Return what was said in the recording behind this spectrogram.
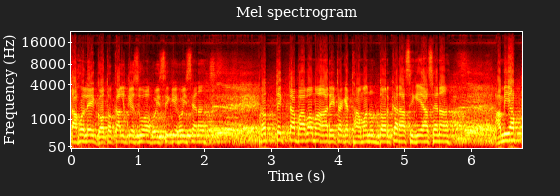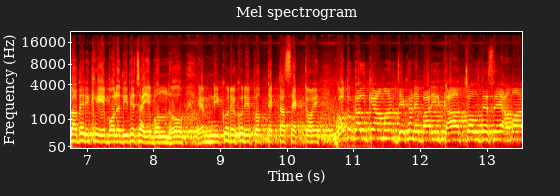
তাহলে গতকালকে জুয়া হয়েছে কি হয়েছে না? প্রত্যেকটা বাবা মার এটাকে থামানোর দরকার আছে কি আছে না? আমি আপনাদেরকে বলে দিতে চাই বন্ধু, এমনি করে করে প্রত্যেকটা সেক্টরে। গতকালকে আমার যেখানে বাড়ির কাজ চলতেছে, আমার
